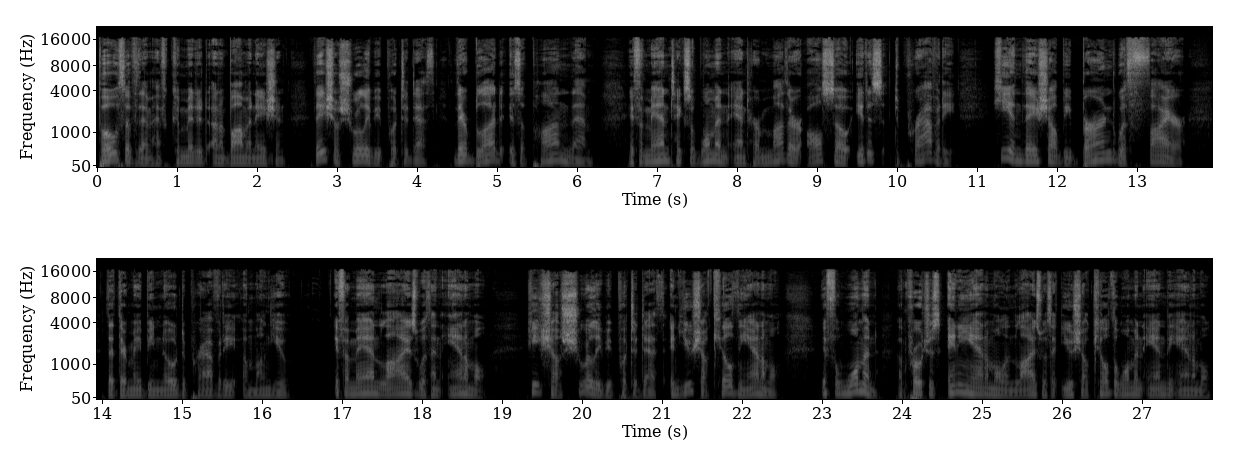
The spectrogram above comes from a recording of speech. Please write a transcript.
both of them have committed an abomination. They shall surely be put to death. Their blood is upon them. If a man takes a woman and her mother also, it is depravity. He and they shall be burned with fire, that there may be no depravity among you. If a man lies with an animal, he shall surely be put to death, and you shall kill the animal. If a woman approaches any animal and lies with it, you shall kill the woman and the animal.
